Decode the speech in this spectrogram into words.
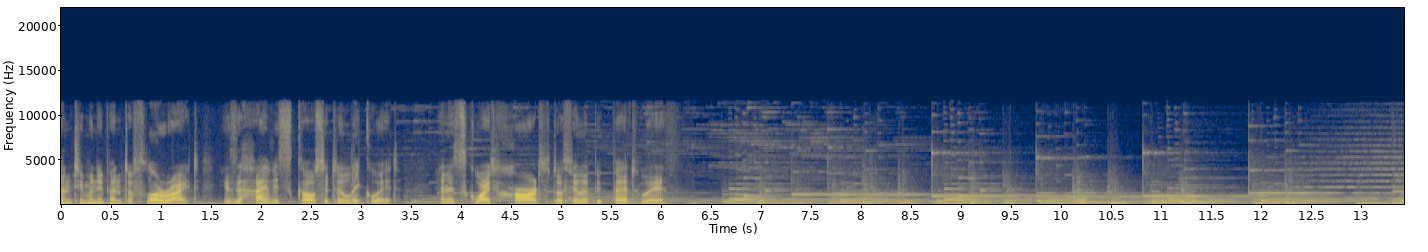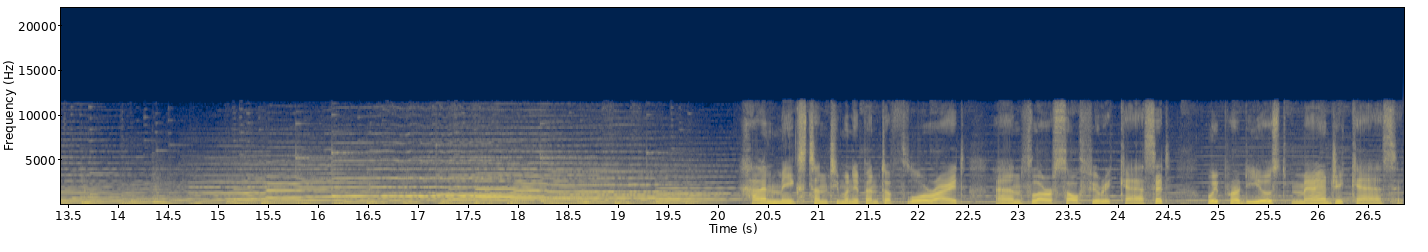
Antimony pentafluoride is a high viscosity liquid and it's quite hard to fill a pipette with. Having mixed antimony pentafluoride and fluorosulfuric acid, we produced magic acid.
